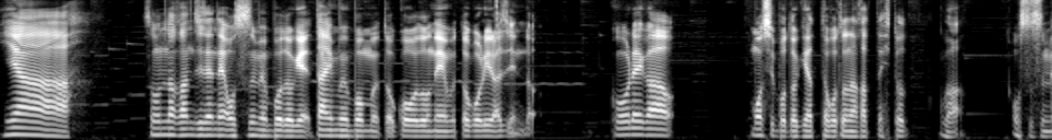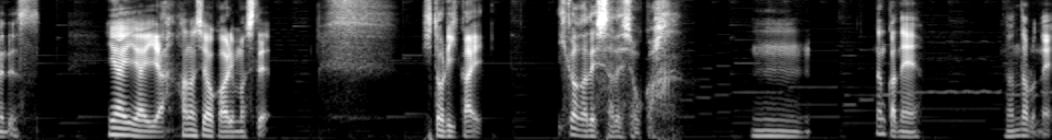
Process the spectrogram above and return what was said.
いやー、そんな感じでね、おすすめボドゲ、タイムボムとコードネームとゴリラ人狼。これが、もしボドゲやったことなかった人は、おすすめです。いやいやいや、話は変わりまして。一人会、いかがでしたでしょうか？うーん。なんかね、なんだろうね。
